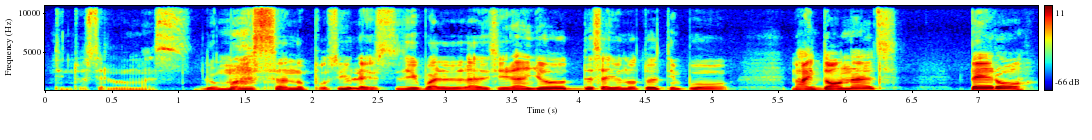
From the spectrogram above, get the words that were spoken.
intento hacerlo lo más, lo más sano posible. Es igual a decir, ah, yo desayuno todo el tiempo McDonald's, pero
